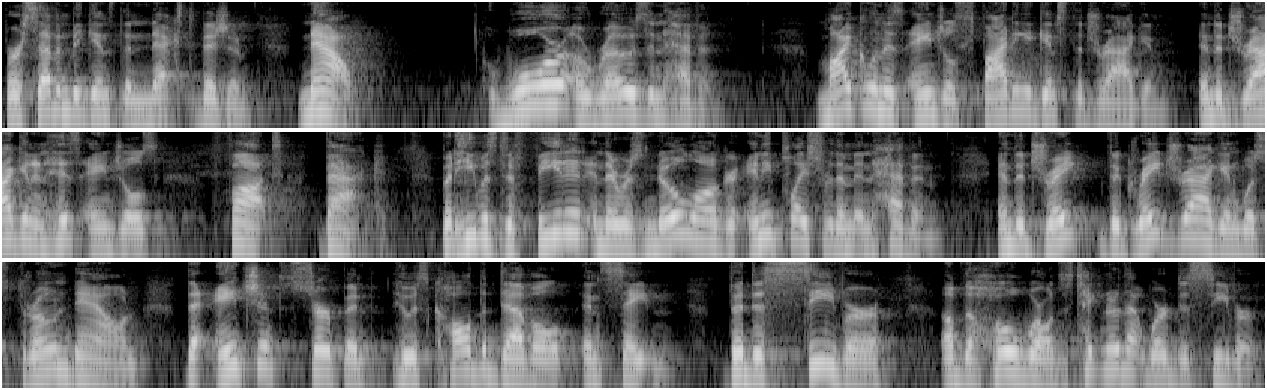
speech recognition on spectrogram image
Verse 7 begins the next vision. Now, war arose in heaven. Michael and his angels fighting against the dragon, and the dragon and his angels fought back. But he was defeated, and there was no longer any place for them in heaven. And the the great dragon was thrown down, the ancient serpent who is called the devil and Satan, the deceiver of the whole world. Just take note of that word deceiver.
